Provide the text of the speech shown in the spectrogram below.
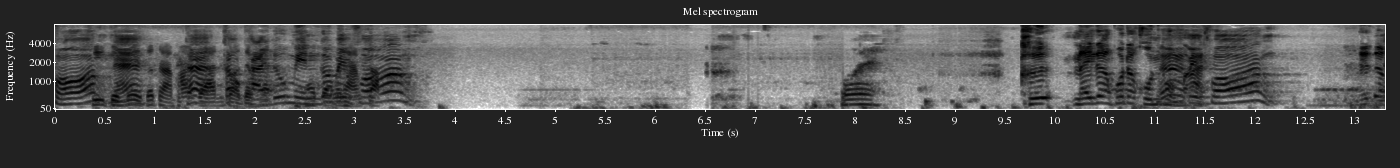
ฟ้องที่คุณนะเมฆก็ถามพระถ้าอาจารย์ก่เข้าอนแต่ข่ายพระดูหมิ่นพระก็ไปถามฟ้กลัอบงโอ้ยคือในเรื่องพุทธคุณเอผมอไปอาจฟ้องในเรื่อง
